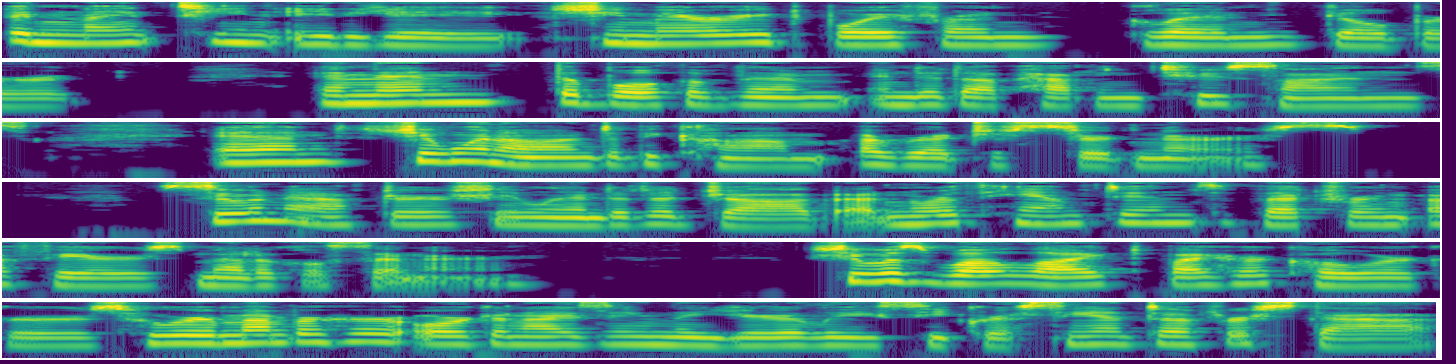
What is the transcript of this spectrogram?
In 1988, she married boyfriend Glenn Gilbert and then the both of them ended up having two sons, and she went on to become a registered nurse. Soon after, she landed a job at Northampton's Veteran Affairs Medical Center. She was well liked by her coworkers who remember her organizing the yearly Secret Santa for staff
